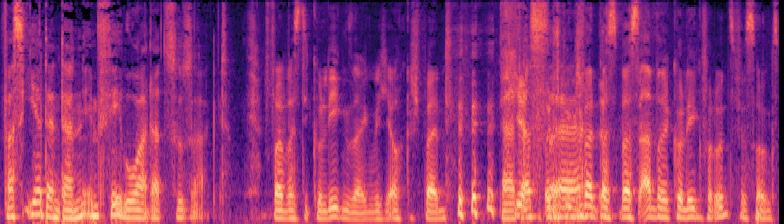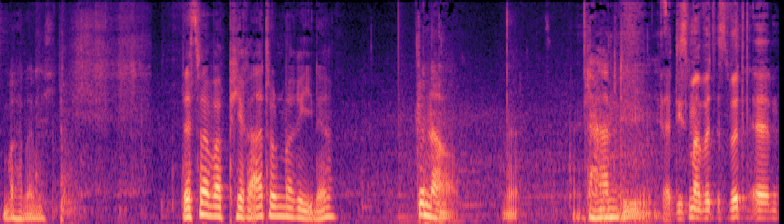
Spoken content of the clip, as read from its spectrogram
was ihr denn dann im Februar dazu sagt. Vor allem, was die Kollegen sagen, bin ich auch gespannt. Ja, das, und ich bin äh, gespannt, was, was andere Kollegen von uns für Songs machen. Nämlich. Letztes Mal war Pirate und Marie, ne? Genau. Da haben die ja. Diesmal wird es wird ähm,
